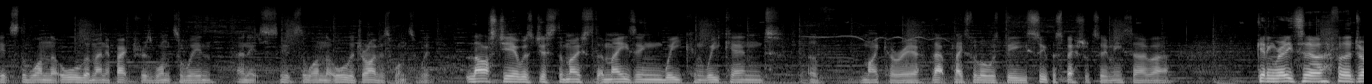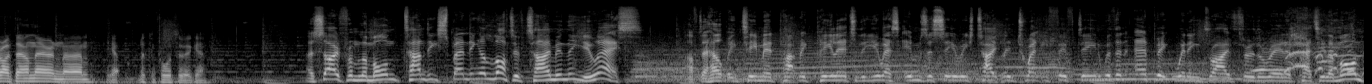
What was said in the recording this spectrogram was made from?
It's the one that all the manufacturers want to win and it's, it's the one that all the drivers want to win. Last year was just the most amazing week and weekend of my career. That place will always be super special to me, so uh, getting ready to, for the drive down there and um, yeah, looking forward to it again. Aside from Le Mans, Tandy's spending a lot of time in the US. After helping teammate Patrick Pilet to the US IMSA Series title in 2015 with an epic winning drive through the rain at Petit Le Mans,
